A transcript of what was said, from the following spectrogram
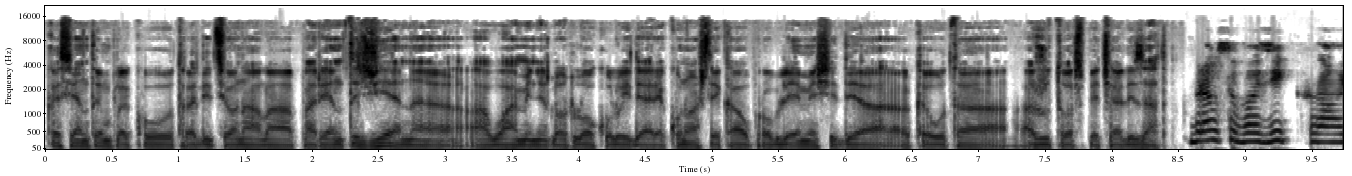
că se întâmplă cu tradiționala aparent genă a oamenilor locului de a recunoaște că au probleme și de a căuta ajutor specializat? Vreau să vă zic că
